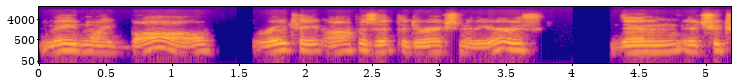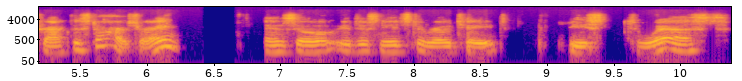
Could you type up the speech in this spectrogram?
made my ball rotate opposite the direction of the Earth, then it should track the stars, right? And so it just needs to rotate east to west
